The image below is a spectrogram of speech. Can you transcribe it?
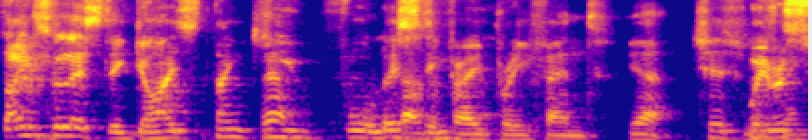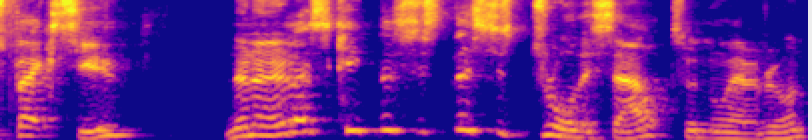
Thanks for listening, guys. Thank Yeah. you for That was a listening. very brief end. Yeah. Cheers. We respect you. No, no. Let's keep. Let's just. Let's just draw this out to annoy everyone.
